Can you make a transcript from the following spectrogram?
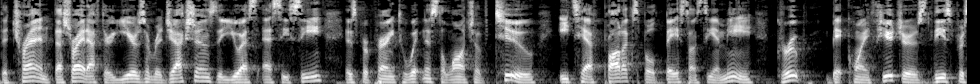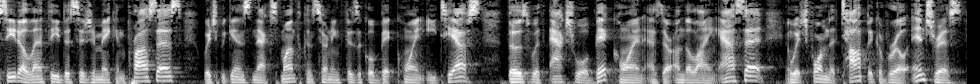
the trend. That's right. After years of rejections, the U.S. SEC is preparing to witness the launch of two ETF products, both based on CME group Bitcoin futures. These precede a lengthy decision-making process, which begins next month concerning physical Bitcoin ETFs, those with actual Bitcoin as their underlying asset and which form the topic of real interest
